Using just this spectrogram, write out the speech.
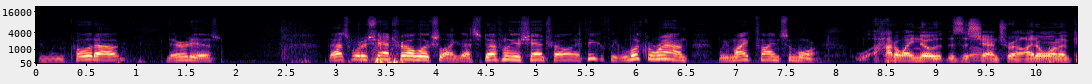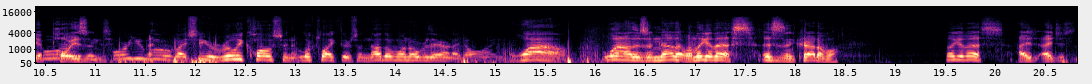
And when you pull it out, there it is. That's what a chanterelle looks like. That's definitely a chanterelle. And I think if we look around, we might find some more. How do I know that this is chanterelle? I don't want to get Before- poisoned. Before you move, I see you're really close, and it looks like there's another one over there, and I don't want. Wow. Wow, there's another one. Look at this. This is incredible. Look at this. I, I just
